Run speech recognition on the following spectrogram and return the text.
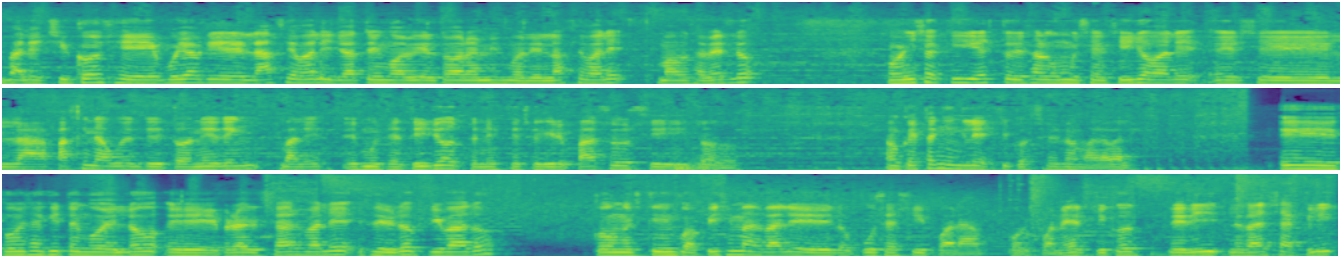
Vale chicos, eh, voy a abrir el enlace, ¿vale? Ya tengo abierto ahora mismo el enlace, ¿vale? Vamos a verlo. Como veis aquí, esto es algo muy sencillo, ¿vale? Es eh, la página web de Toneden, ¿vale? Es muy sencillo, tenéis que seguir pasos y todo. Aunque está en inglés, chicos, es lo malo, ¿vale? Eh, como veis aquí tengo el logo, ¿vale? Servidor privado con skins guapísimas, ¿vale? Lo puse así para por poner, chicos. Le, le dais a clic,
